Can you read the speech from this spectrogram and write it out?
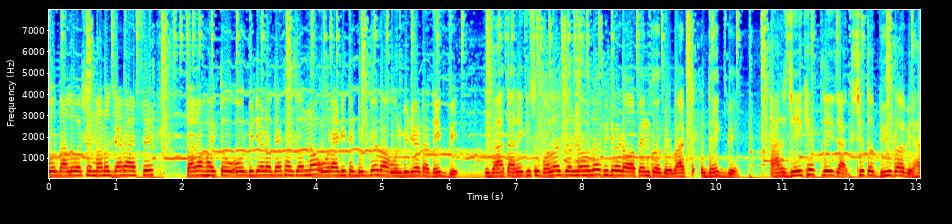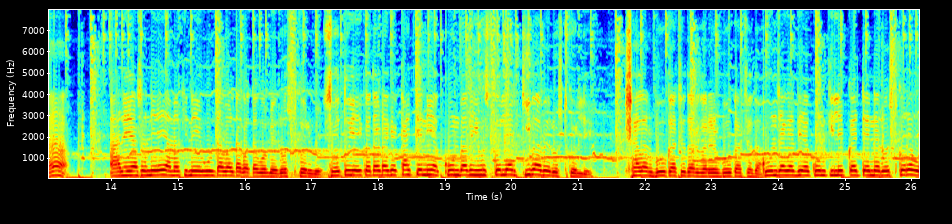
ওর ভালোবাসার মানুষ যারা আছে তারা হয়তো ওর ভিডিওটা দেখার জন্য ওর আইডিতে ঢুকবে বা ওর ভিডিওটা দেখবে। বা তারে কিছু বলার জন্য হলেও ভিডিওটা ওপেন করবে বাট দেখবে। আর যেই ক্ষেত্রেই যাক, সে তো ভিউ পাবে হ্যাঁ? আর এই আসা নিয়ে আমাকে নিয়ে উল্টা পাল্টা কথা বলবে রোস্ট করবে। সো তুই এই কথাটাকে কাটতে নিয়ে কোনভাবে ইউজ করলি আর কীভাবে রোস্ট করলি? শালার বুক আচুদার ঘরের বুক আচুদা কোন জায়গা দিয়ে কোন ক্লিপ কাটতে এনে রোস্ট করে ও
